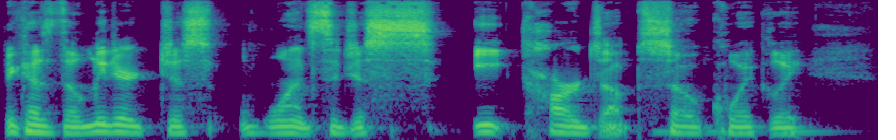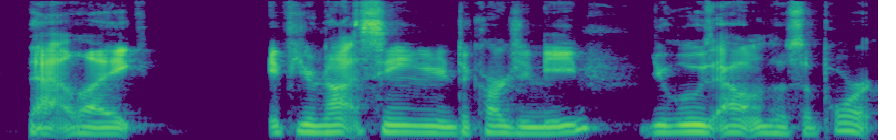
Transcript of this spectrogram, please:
because the leader just wants to just eat cards up so quickly that like if you're not seeing the cards you need, you lose out on the support.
